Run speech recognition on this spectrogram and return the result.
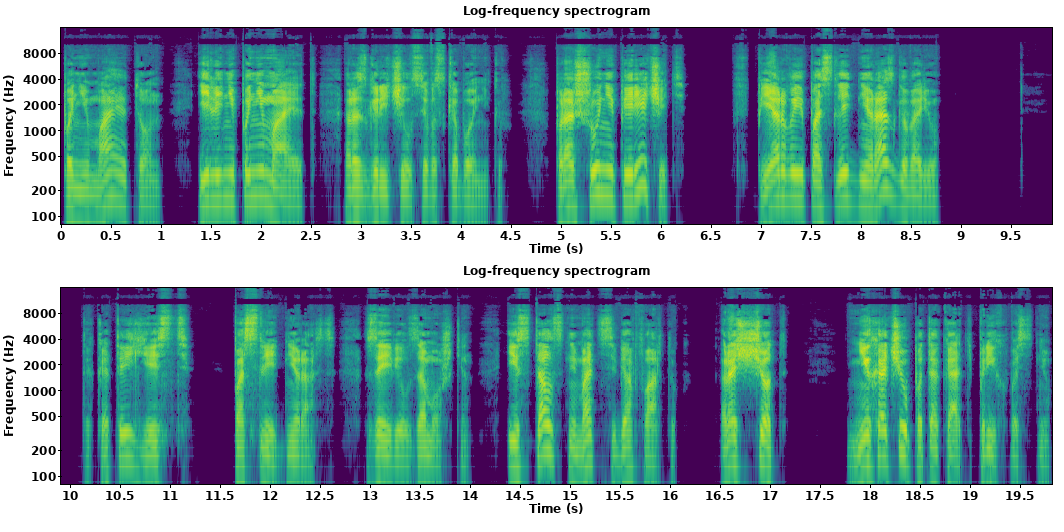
Понимает он или не понимает, — разгорячился Воскобойников. — Прошу не перечить. В первый и последний раз говорю. — Так это и есть последний раз, — заявил Замошкин и стал снимать с себя фартук. — Расчет! Не хочу потакать прихвостню.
